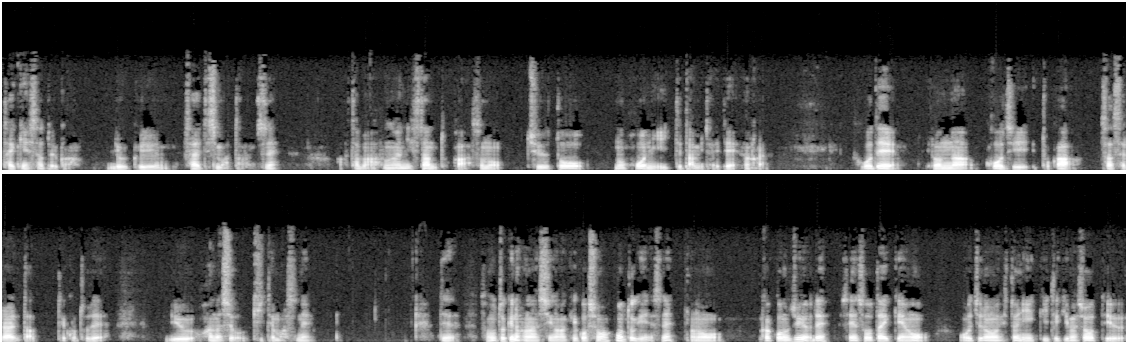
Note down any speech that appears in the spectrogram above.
体験したというか、抑留されてしまったんですね。多分アフガニスタンとか、その中東の方に行ってたみたいで、なんか、そこでいろんな工事とかさせられたってことで、いう話を聞いてますね。で、その時の話が結構小学校の時にですね、あの、学校の授業で戦争体験をお家の人に聞いていきましょうっていう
